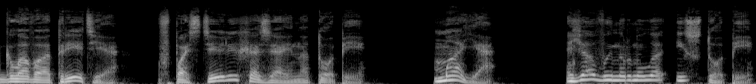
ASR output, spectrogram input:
Глава третья. В постели хозяина топи. Майя. Я вынырнула из топи.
